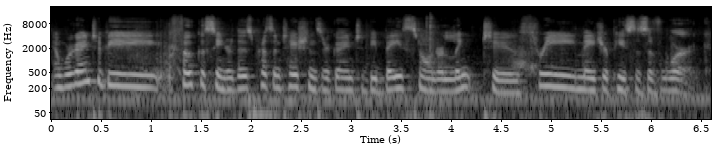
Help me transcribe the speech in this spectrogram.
And we're going to be focusing, or those presentations are going to be based on or linked to three major pieces of work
